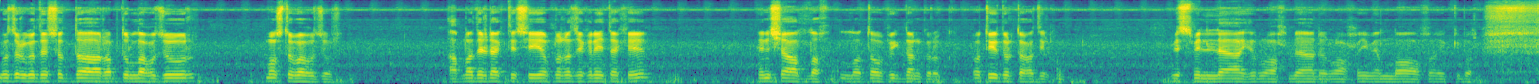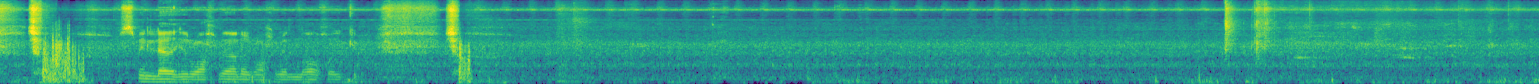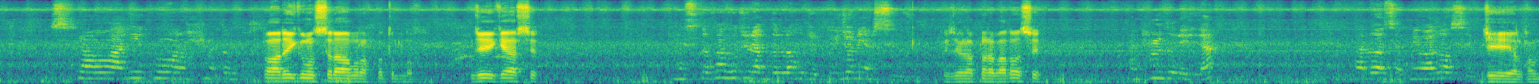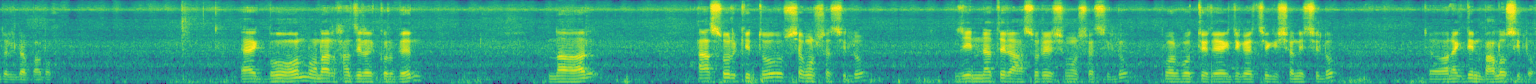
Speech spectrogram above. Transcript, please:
বুজুর্গদের সর্দার আবদুল্লাহ হুজুর, মোস্তফা হুজুর। আপনাদের ডাকতেছি, আপনারা যেখানেই থাকেন ইনশা আল্লাহ আল্লাহ তৌফিক দান করুক। অতি দ্রুত হাজির হন। বিসমিল্লাহ রহমান রহিম আল্লাহ রহমান রহিম আল্লাহ আকবর। আসসালামু ওয়ালাইকুম আসসালাম রহমতুল্লাহ। জি কে আসছেন মুস্তাফা হুজুর আব্দুল্লাহ হুজুর দুইজনই আসছে। হুজুর আপনারা ভালো আছেন? আলহামদুলিল্লাহ। ভালো আছে আপনি ভালো আছেন? জি আলহামদুলিল্লাহ ভালো। এক বোন ওনার হাজিরা করবেন। ওনার আসরকৃত সমস্যা ছিল। জিন্নাতের আসরের সমস্যা ছিল। পরবর্তীতে এক জায়গায় চিকিৎসা নিয়েছিল তো অনেকদিন ভালো ছিল।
